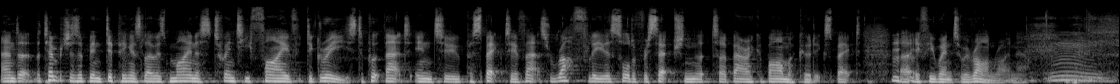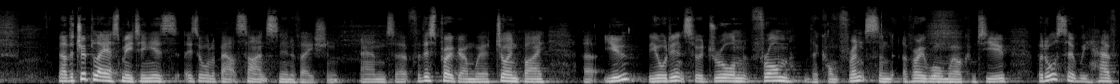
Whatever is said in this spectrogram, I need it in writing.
and uh, the temperatures have been dipping as low as minus 25 degrees. To put that into perspective, that's roughly the sort of reception that uh, Barack Obama could expect uh, if he went to Iran right now. Mm. Now, the AAAS meeting is, is all about science and innovation, and uh, for this programme, we're joined by uh, you, the audience, who are drawn from the conference, and a very warm welcome to you. But also, we have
